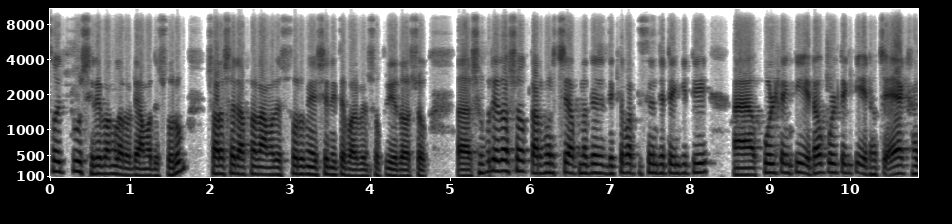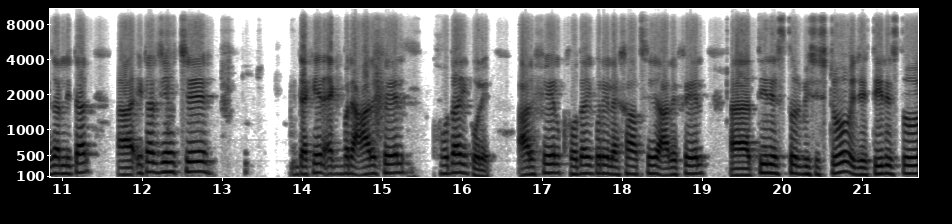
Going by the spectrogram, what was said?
সৈয়দপুর শেরে বাংলা রোডে আমাদের শোরুম সরাসরি আপনারা আমাদের শোরুমে এসে নিতে পারবেন, সুপ্রিয় দর্শক। সুপ্রিয় দর্শক, তারপর হচ্ছে আপনাদের দেখতে পারতেছেন যে ট্যাঙ্কিটি কুল ট্যাঙ্কি, এটাও কুল ট্যাঙ্কি, এটা হচ্ছে এক হাজার লিটার। এটার যে হচ্ছে, দেখেন, একবারে আরএফএল খোদাই করে। আরএফএল খোদাই করে লেখা আছে, আরএফএল তিন স্তর বিশিষ্ট যে তিন স্তর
